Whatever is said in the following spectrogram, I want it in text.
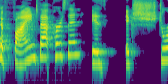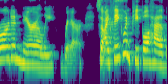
To find that person is extraordinarily rare. So I think when people have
